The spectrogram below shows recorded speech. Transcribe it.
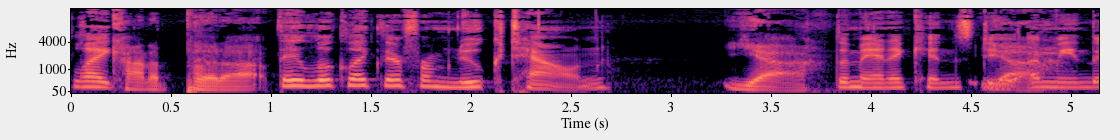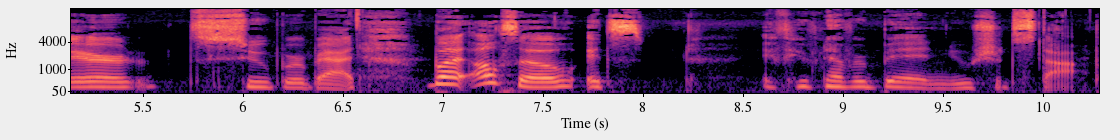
Like kind of put up. they look like they're from Nuketown. Yeah, The mannequins do. Yeah. I mean, they're super bad. But also, it's if you've never been, you should stop.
